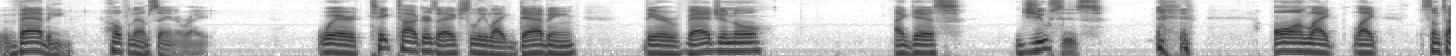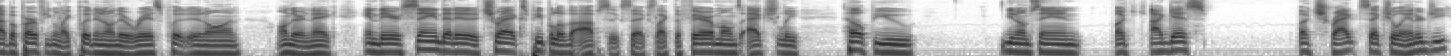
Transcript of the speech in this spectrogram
vabbing. Hopefully I'm saying it right. Where TikTokers are actually like dabbing their vaginal, I guess, juices on like like some type of perfume, like putting it on their wrist, putting it on on their neck, and they're saying that it attracts people of the opposite sex. Like the pheromones actually help you you know what I'm saying, I guess attract sexual energy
